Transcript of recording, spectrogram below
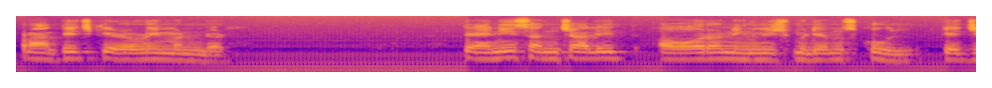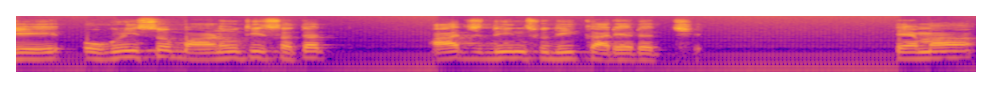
પ્રાંતિજ કેળવણી મંડળ. તેની સંચાલિત અવરોન ઇંગ્લિશ મીડિયમ સ્કૂલ કે જે ઓગણીસો બાણુંથી સતત આજ દિન સુધી કાર્યરત છે. તેમાં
